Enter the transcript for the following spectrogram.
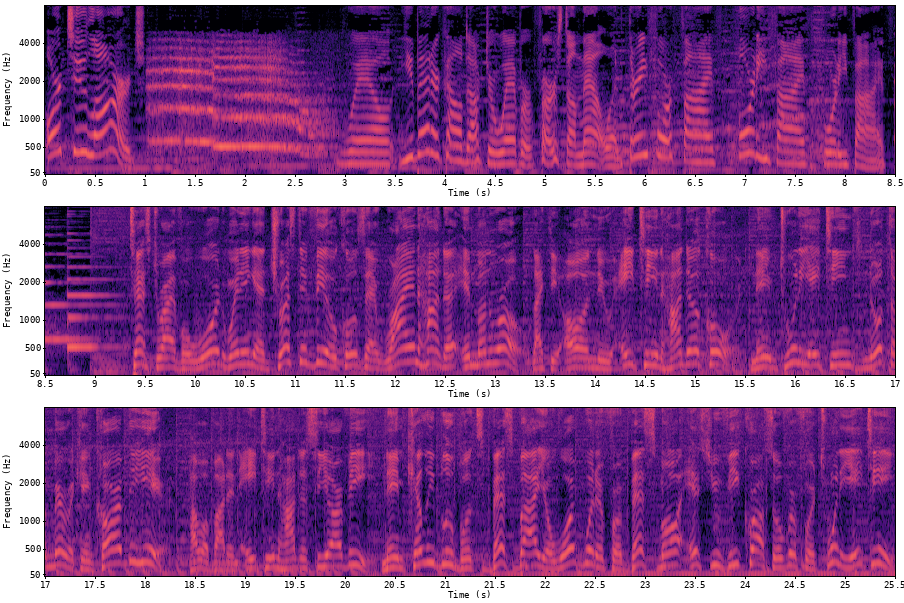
or too large. Well, you better call Dr. Weber first on that one, 345 4545. Test drive award winning and trusted vehicles at Ryan Honda in Monroe, like the all new 18 Honda Accord, named 2018's North American Car of the Year. How about an 18 Honda CRV, named Kelley Blue Book's Best Buy Award winner for Best Small SUV Crossover for 2018.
